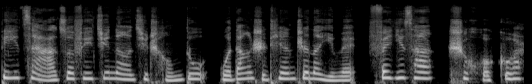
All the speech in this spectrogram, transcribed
第一次啊，坐飞机呢去成都，我当时天真的以为飞机餐是火锅儿。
